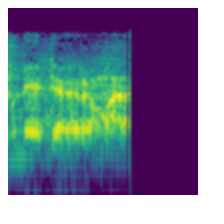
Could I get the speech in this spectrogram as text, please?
முன்னேற்றகரமான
